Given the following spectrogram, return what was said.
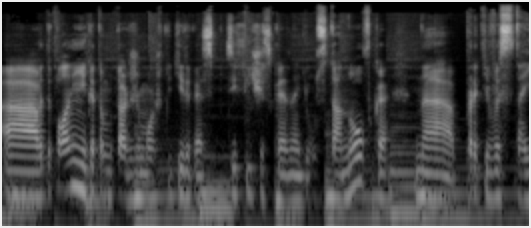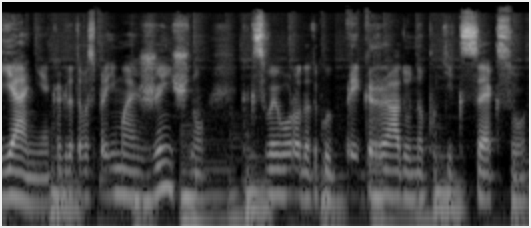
А в дополнение к этому также может идти такая специфическая, знаете, установка на противостояние, когда ты воспринимаешь женщину как своего рода такую преграду на пути к сексу.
